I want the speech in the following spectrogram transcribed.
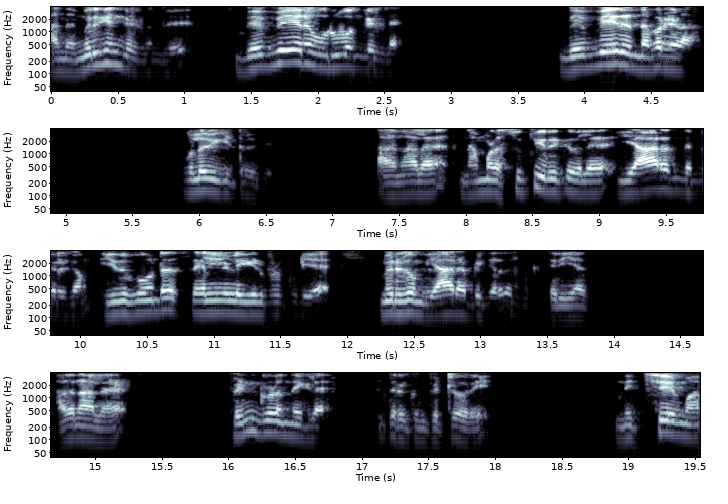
அந்த மிருகங்கள் வந்து வெவ்வேறு உருவங்களில் வெவ்வேறு நபர்களாக உலவிக்கிட்டு இருக்கு. அதனால நம்மளை சுற்றி இருக்கிறதுல யார் அந்த மிருகம்? இது போன்ற செயல்களில் ஈடுபடக்கூடிய மிருகம் யார் அப்படிங்கிறது நமக்கு தெரியாது. அதனால பெண் குழந்தைகளை இருக்கும் பெற்றோரே நிச்சயமா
